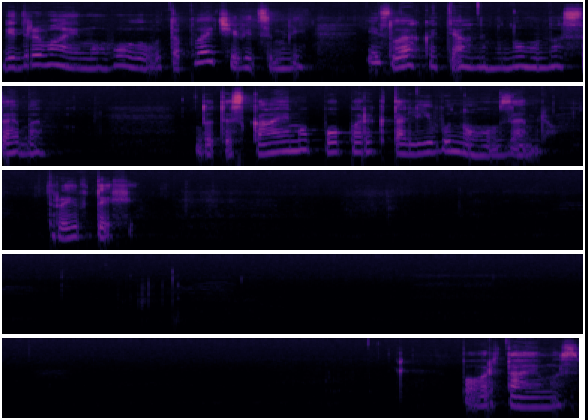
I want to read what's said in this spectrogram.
Відриваємо голову та плечі від землі і злегка тягнемо ногу на себе. Дотискаємо поперек та ліву ногу в землю. Три вдихи. Повертаємось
